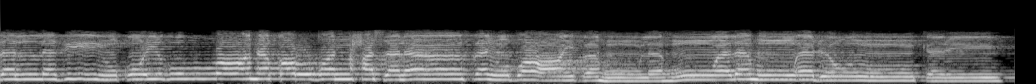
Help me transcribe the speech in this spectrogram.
ذَا الَّذِي يُقْرِضُ اللَّهَ قَرْضًا حَسَنًا فَيُضَاعِفَهُ لَهُ وَلَهُ أَجْرٌ كَرِيمٌ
